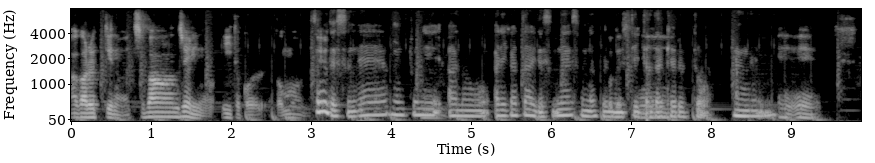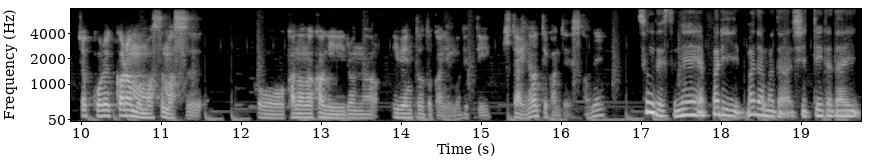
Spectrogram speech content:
上がるっていうのは一番ジェリーのいいところだと思うんで。そうですね。本当に、うん、あのありがたいですね。そんな風に言っていただけると。ね、はい、ええじゃあこれからもますますこう可能な限りいろんなイベントとかにも出ていきたいなって感じですかね。そうですね。やっぱりまだまだ知っていただい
